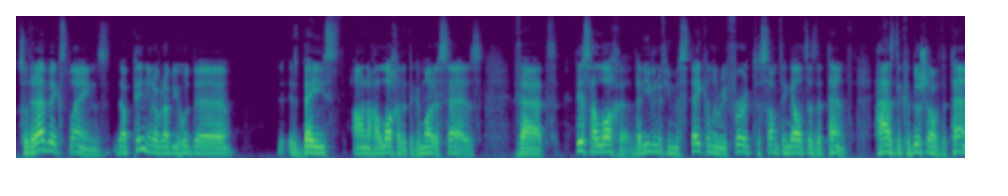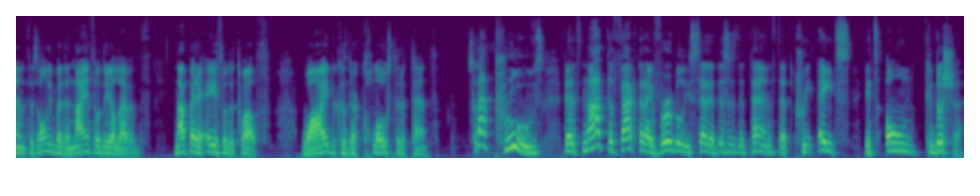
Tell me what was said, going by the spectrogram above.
So the Rebbe explains the opinion of Rabbi Yehuda is based on a halacha that the Gemara says that this halacha, that even if you mistakenly refer to something else as the tenth, has the kedusha of the tenth, is only by the ninth or the eleventh, not by the eighth or the twelfth. Why? Because they're close to the tenth. So that proves that it's not the fact that I verbally said that this is the tenth that creates its own kedusha.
